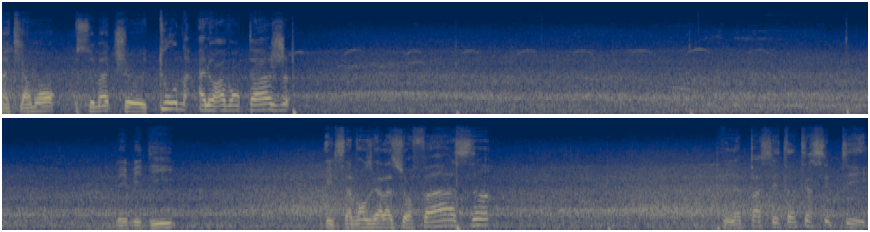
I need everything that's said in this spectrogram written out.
Ah, clairement, ce match euh, tourne à leur avantage. Mais Mehdi, il s'avance vers la surface. La passe est interceptée.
